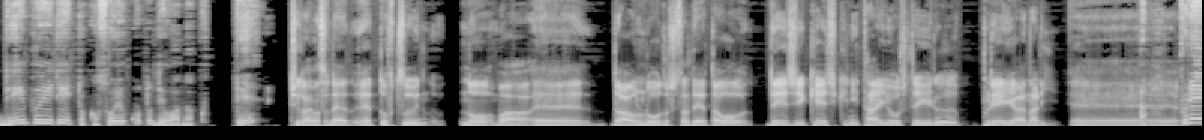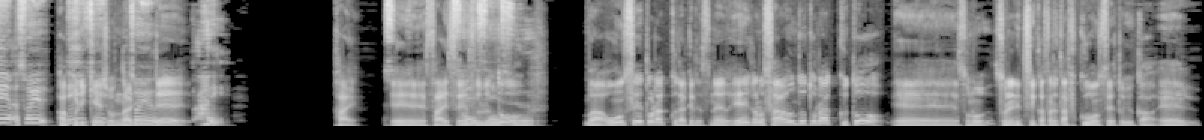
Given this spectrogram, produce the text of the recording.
?DVD とかそういうことではなくて？違いますね。えっと、普通の、まあ、えーダウンロードしたデータを DG 形式に対応しているプレイヤーなり、えープレイヤー、そういう、アプリケーションなそういうりで、はい。はい、えー再生すると、まあ、音声トラックだけですね。映画のサウンドトラックと、えーその、それに追加された副音声というか、えー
